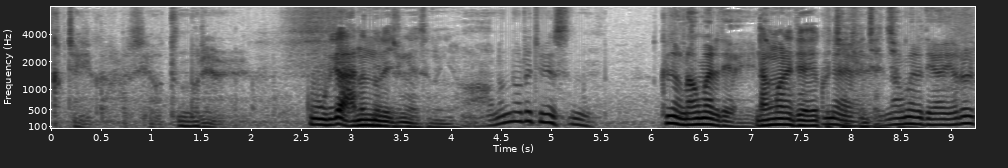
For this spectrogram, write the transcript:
갑자기 글쎄요, 어떤 노래를. 그럼 우리가 아는 노래 중에서는요. 아는 노래 중에서는 그냥 낭만에 대하여. 낭만에 대하여 그쵸 네, 괜찮죠. 낭만에 대하여를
